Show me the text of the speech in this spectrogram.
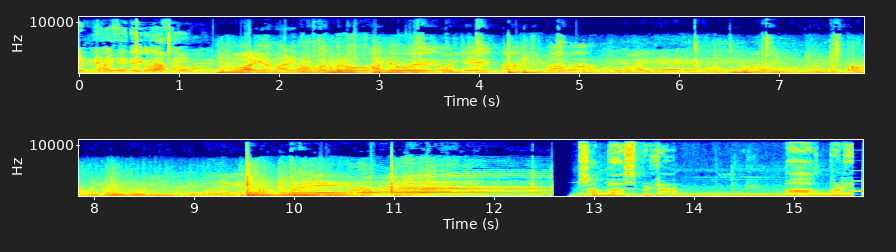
इनकी हँसी देखो, हँसी। और ये हमारे दीपक ब्रो आते हुए, और ये तांची बाबा। बेटा। बहुत बढ़िया।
